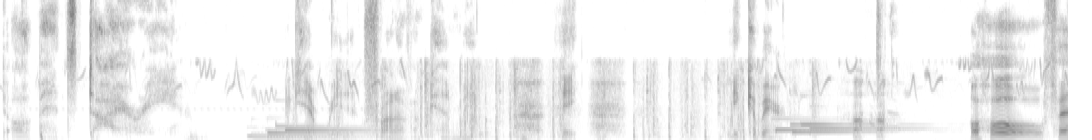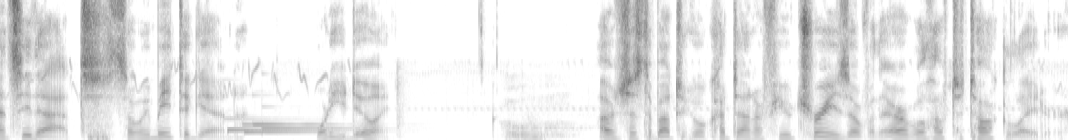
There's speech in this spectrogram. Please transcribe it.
The old man's diary. We can't read in front of him, can we? Hey, hey, come here. Oh ho, fancy that. So we meet again. What are you doing? I was just about to go cut down a few trees over there. We'll have to talk later.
